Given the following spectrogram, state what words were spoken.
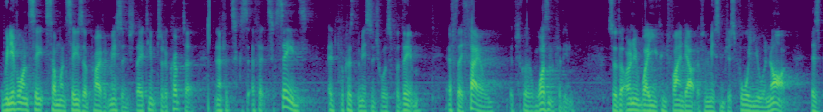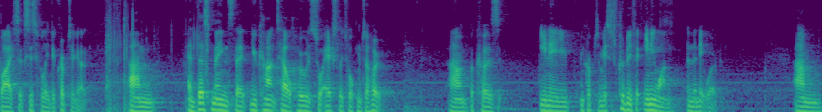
whenever one see, someone sees a private message, they attempt to decrypt it. And if, if it succeeds, it's because the message was for them. If they failed, it's because it wasn't for them. So the only way you can find out if a message is for you or not is by successfully decrypting it. Um, and this means that you can't tell who is actually talking to who, um, because any encrypted message could be for anyone in the network. Um,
